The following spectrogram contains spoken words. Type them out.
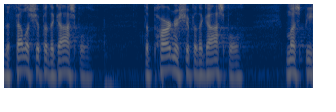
the fellowship of the gospel, the partnership of the gospel, must be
